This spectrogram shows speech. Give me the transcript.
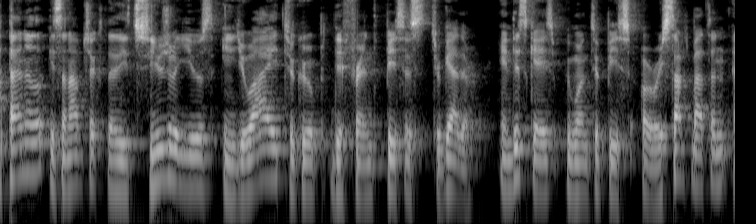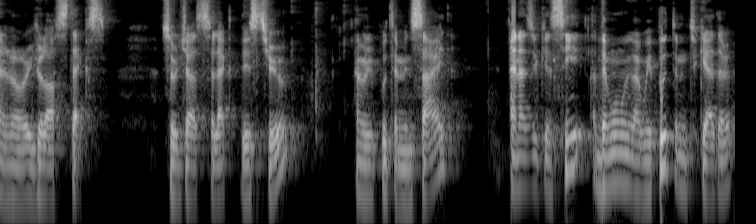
A panel is an object that is usually used in UI to group different pieces together. In this case, we want to piece our restart button and our you lost text. So just select these two and we'll put them inside. And as you can see, at the moment that we put them together,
